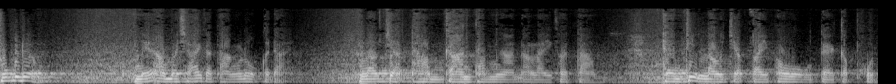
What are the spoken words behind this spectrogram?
ทุกเรื่องเนี่ยเอามาใช้กับทางโลกก็ได้ เราจะทำการทำงานอะไรก็ตาม แทนที่เราจะไปพะวงแต่กับผล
